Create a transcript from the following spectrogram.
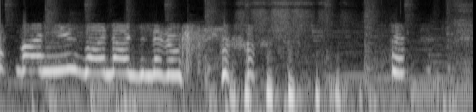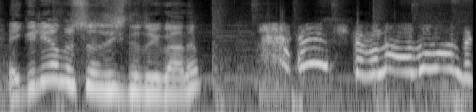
Ben niye hala gülerim? E gülüyor musunuz işte Duygu Hanım? Evet işte bunu o zaman da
